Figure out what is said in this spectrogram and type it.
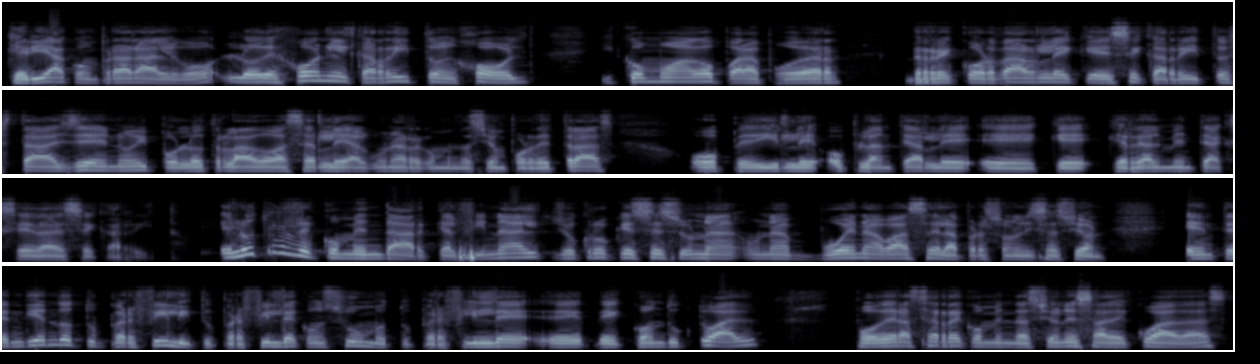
quería comprar algo, lo dejó en el carrito en hold y cómo hago para poder recordarle que ese carrito está lleno y por el otro lado hacerle alguna recomendación por detrás o pedirle o plantearle eh, que, realmente acceda a ese carrito. El otro es recomendar, que al final yo creo que esa es una, buena base de la personalización, entendiendo tu perfil y tu perfil de consumo, tu perfil de, de conductual, poder hacer recomendaciones adecuadas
